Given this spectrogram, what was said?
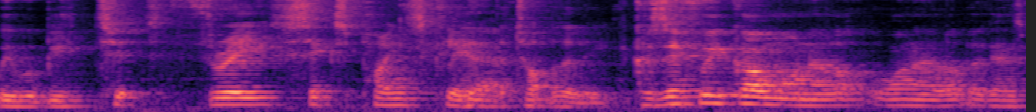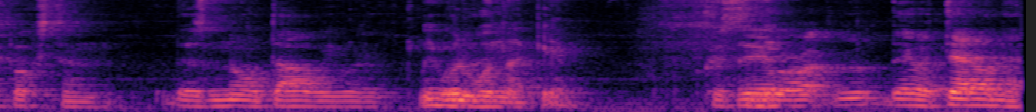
we would be t- three, six points clear Yeah. at the top of the league. Because if we'd gone one one up against Buxton, there's no doubt we would have. We would have won that game. because they were they were dead on their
